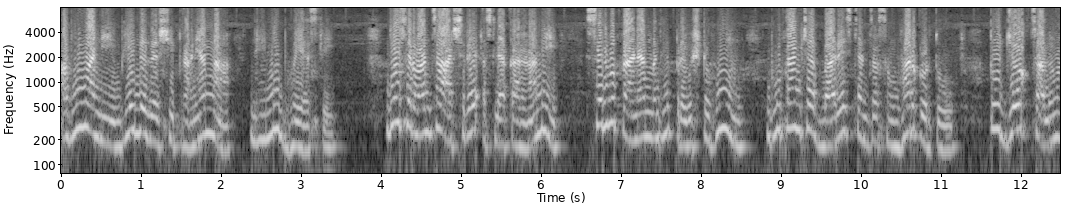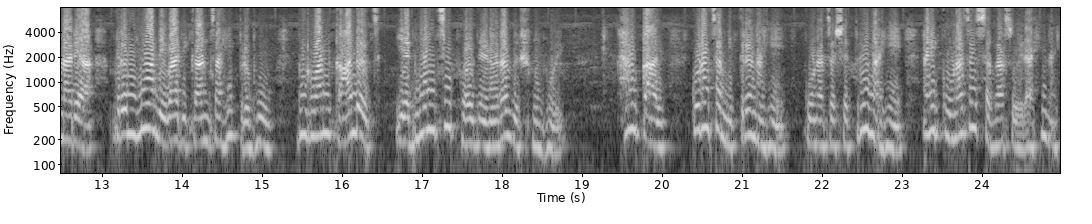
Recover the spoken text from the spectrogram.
अभिमानी भेददर्शी प्राण्यांना नेहमी भय असते. जो सर्वांचा आश्रय असल्या कारणाने सर्व प्राण्यांमध्ये प्रविष्ट होऊन भूतांच्या द्वारेच त्यांचा संहार करतो. तो जग चालवणाऱ्या ब्रह्मा देवादिकांचाही प्रभू भगवान कालच यज्ञांचे फळ देणारा विष्णू होय. हा काल कोणाचा मित्र नाही कोणाचा शत्रू नाही आणि कोणाचा सगळा सोयराही नाही.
